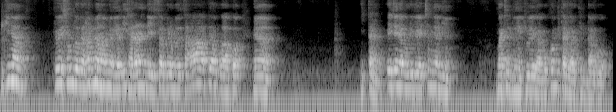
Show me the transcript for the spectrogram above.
그냥 교회 성도들 한 명 한 명 여기 잘하는 데 있어 그러면서 다 빼앗고 갖고 어, 있다라고. 예전에 우리 교회 청년이 마천동에 교회 가고 컴퓨터를 가르친다고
